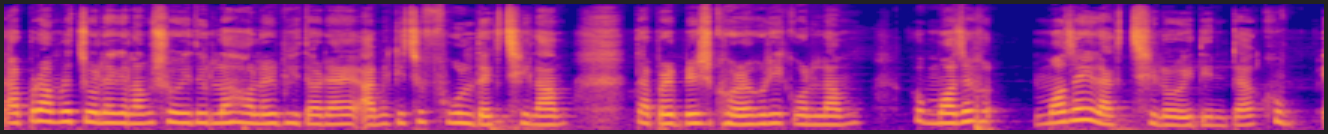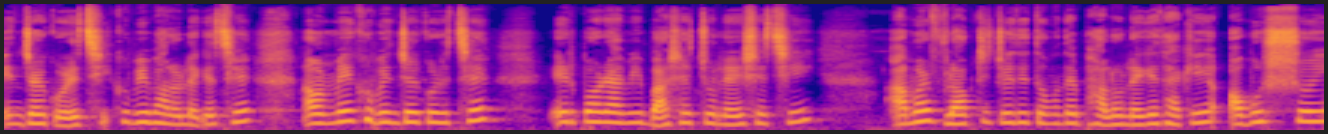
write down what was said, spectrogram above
তারপর আমরা চলে গেলাম শহীদুল্লাহ হলের ভিতরে। আমি কিছু ফুল দেখছিলাম, তারপরে বেশ ঘোরাঘুরি করলাম। খুব মজা মজাই লাগছিল ওই দিনটা। খুব এনজয় করেছি, খুবই ভালো লেগেছে। আমার মেয়ে খুব এনজয় করেছে। এরপরে আমি বাসায় চলে এসেছি। আমার ব্লগটি যদি তোমাদের ভালো লেগে থাকে, অবশ্যই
